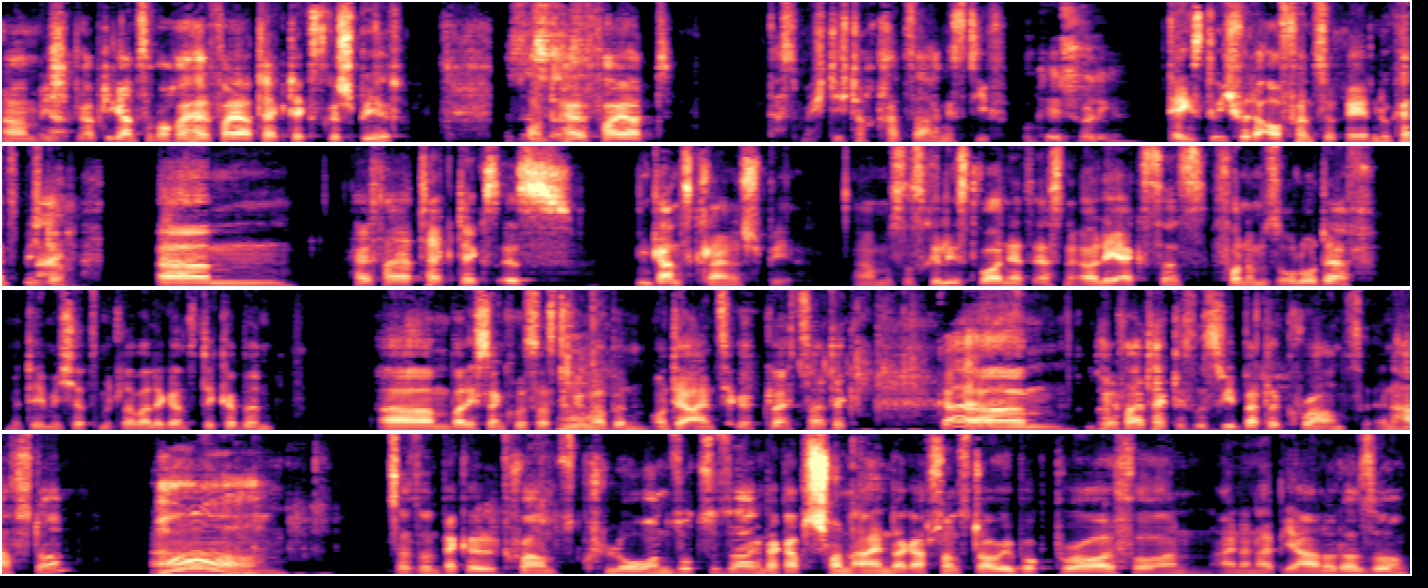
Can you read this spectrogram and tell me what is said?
ähm, ich habe die ganze Woche Hellfire Tactics gespielt und das? Hellfire, das möchte ich doch gerade sagen, Steve. Okay, Entschuldige. Denkst du, ich würde aufhören zu reden? Du kennst mich Nein. doch. Ähm, Hellfire Tactics ist ein ganz kleines Spiel. Ähm, es ist released worden jetzt erst in Early Access von einem Solo-Dev, mit dem ich jetzt mittlerweile ganz dicke bin, ähm, weil ich sein größter Streamer Oh. bin und der einzige gleichzeitig. Geil. Ähm, Hellfire Tactics ist wie Battlegrounds in Hearthstone. Oh. Ähm, ist also ein Battlegrounds-Klon sozusagen. Da gab es schon einen, da gab es schon Storybook Brawl vor eineinhalb Jahren oder so.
